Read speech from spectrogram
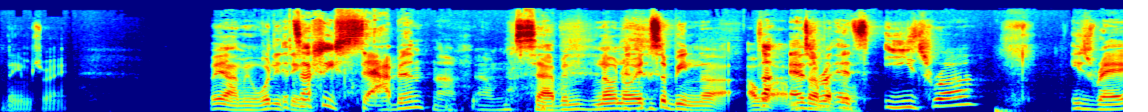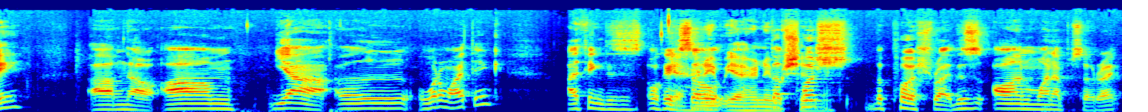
the names right. But yeah, I mean, what do you It's think? It's actually Sabin. No, um, Sabin? No, no, it's Sabine. Uh, it's I'm Ezra. It's Ezra. Ezra. Um, no. Um, yeah. Uh, what do I think? I think this is okay. Yeah, her so name- yeah, her name the Shin, push, the push, right? This is all in one episode, right?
